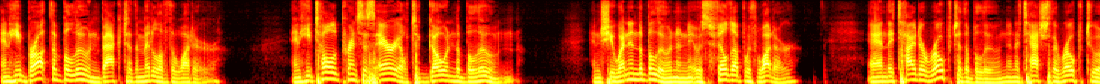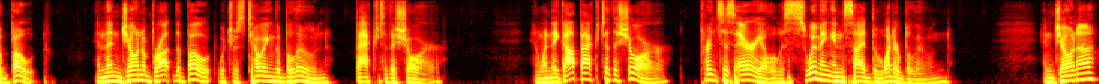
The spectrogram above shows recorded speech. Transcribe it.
And he brought the balloon back to the middle of the water. And he told Princess Ariel to go in the balloon. And she went in the balloon, and it was filled up with water. And they tied a rope to the balloon and attached the rope to a boat. And then Jonah brought the boat, which was towing the balloon, back to the shore. And when they got back to the shore, Princess Ariel was swimming inside the water balloon. And Jonah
